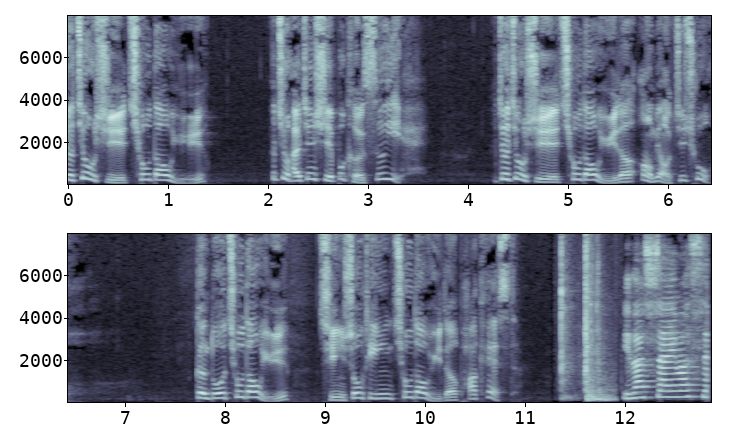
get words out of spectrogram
这就是秋刀鱼，这还真是不可思议。这就是秋刀鱼的奥妙之处。更多秋刀鱼，请收听秋刀鱼的 Podcast。いらっしゃいませ，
